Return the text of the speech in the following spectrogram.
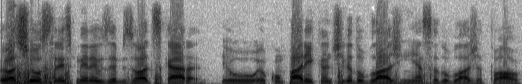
eu assisti os três primeiros episódios, cara. Eu, eu comparei com a antiga dublagem e essa dublagem atual.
